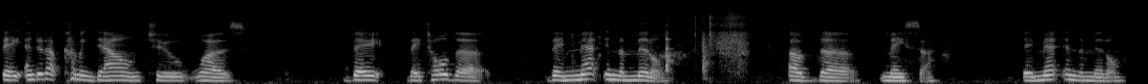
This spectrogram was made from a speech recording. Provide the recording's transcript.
they ended up coming down to was they, they told the they met in the middle of the mesa. They met in the middle,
